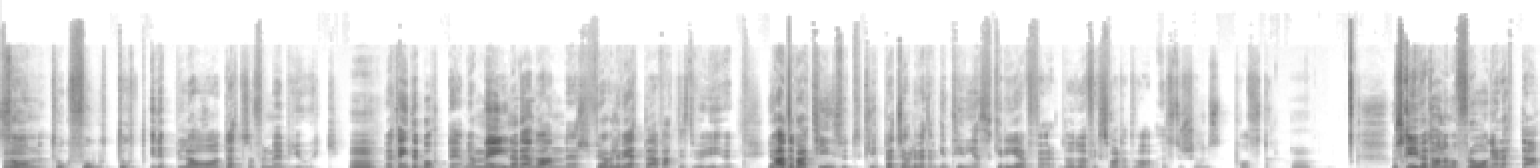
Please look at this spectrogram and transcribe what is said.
som tog fotot i det bladet som följde med Buick. Mm. Jag tänkte bort det, men jag mejlade ändå Anders för jag ville veta faktiskt. Jag hade bara tidningsutklippet så jag ville veta vilken tidning jag skrev för. Då, då jag fick svaret att det var Östersunds-Posten. Mm. Då skriver jag till honom och frågar detta.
